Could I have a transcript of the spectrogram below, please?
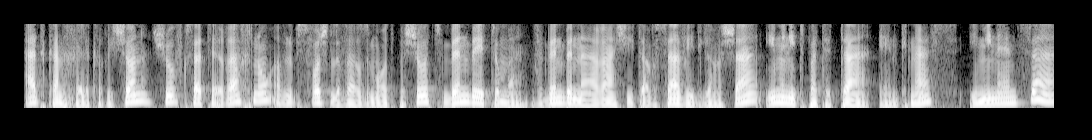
עד כאן החלק הראשון, שוב קצת הארכנו, אבל בסופו של דבר זה מאוד פשוט. בין ביתומה ובין בנערה שהתארסה והתגרשה, אם היא נתפתתה אין קנס, אם היא נאנסה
